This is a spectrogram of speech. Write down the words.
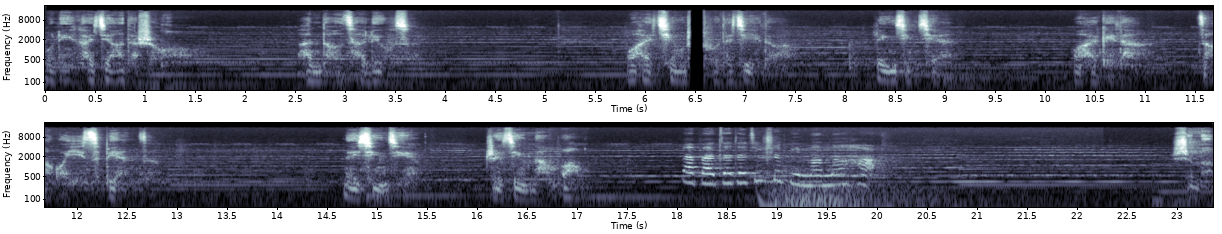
我离开家的时候，蟠桃才六岁。我还清楚的记得，临行前，我还给她扎过一次辫子。那情景，至今难忘。爸爸做的就是比妈妈好。是吗？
